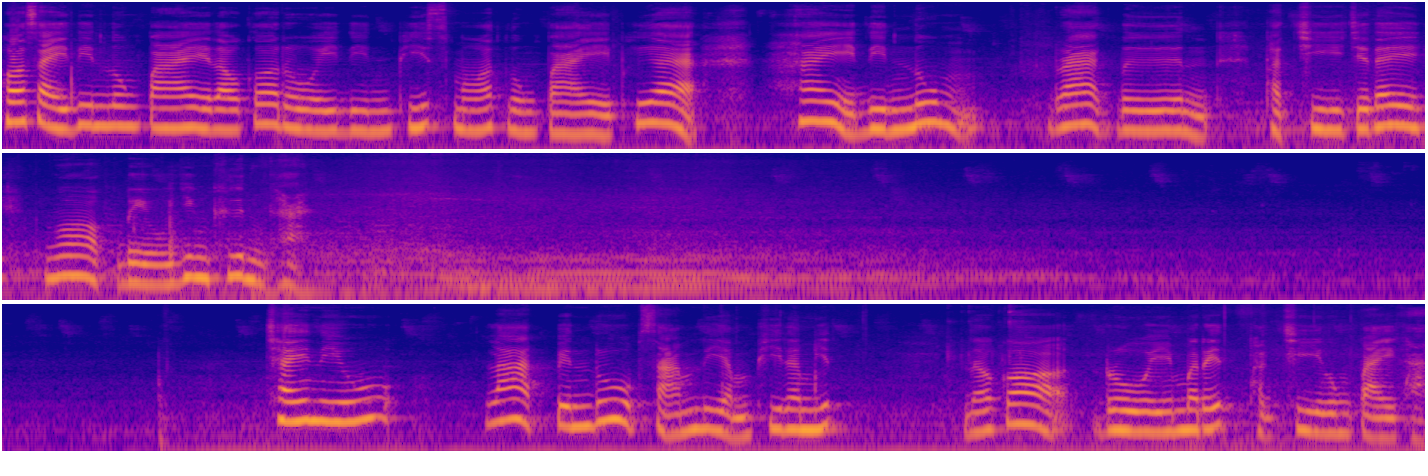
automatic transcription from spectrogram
พอใส่ดินลงไปเราก็โรยดินพิสมอสลงไปเพื่อให้ดินนุ่มรากเดิน ผักชีจะได้งอกเร็วยิ่งขึ้นค่ะใช้นิ้ว ลากเป็นรูปสามเหลี่ยมพีระมิด แล้วก็โรยเมล็ดผักชีลงไปค่ะ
